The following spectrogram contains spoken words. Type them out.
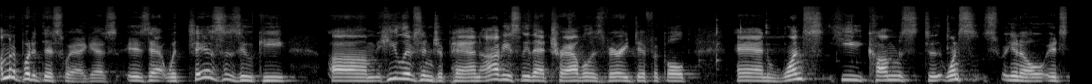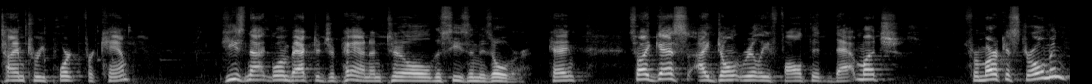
I'm going to put it this way, I guess, is that with Seiya Suzuki, um, he lives in Japan. Obviously, that travel is very difficult. And once he comes to, once, you know, it's time to report for camp, he's not going back to Japan until the season is over. Okay. So I guess I don't really fault it that much. For Marcus Stroman,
